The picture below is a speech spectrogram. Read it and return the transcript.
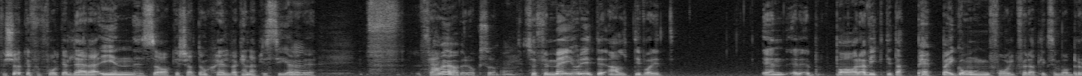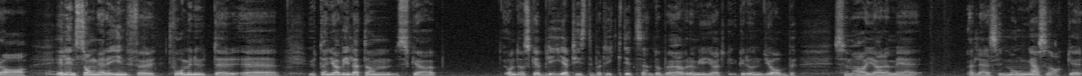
Försöka få folk att lära in saker så att de själva kan applicera det f- framöver också. Så för mig har det inte alltid varit en, bara viktigt att peppa igång folk för att liksom vara bra. Eller en sångare inför två minuter. Eh, utan jag vill att de ska, om de ska bli artister på riktigt sen, då behöver de ju göra ett grundjobb som har att göra med att lära sig många saker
